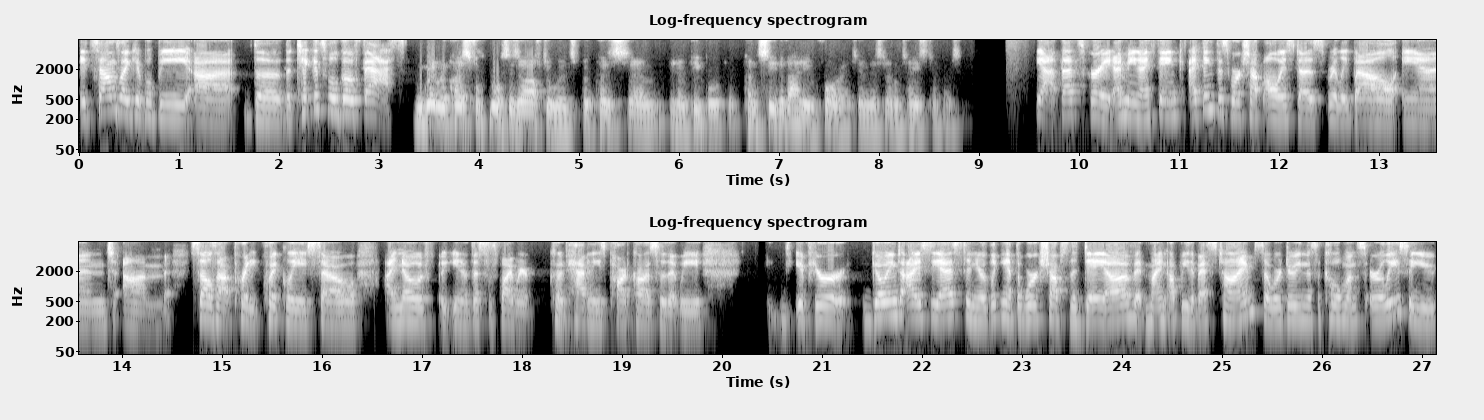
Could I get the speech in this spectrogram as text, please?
it sounds like it will be uh, the the tickets will go fast. We get requests for courses afterwards because um, you know people can see the value for it in this little taste of it. Yeah, that's great. I mean, I think I think this workshop always does really well and um, sells out pretty quickly. So I know if you know this is why we're kind of having these podcasts so that we if you're going to ICS and you're looking at the workshops the day of, it might not be the best time. So we're doing this a couple months early, so you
